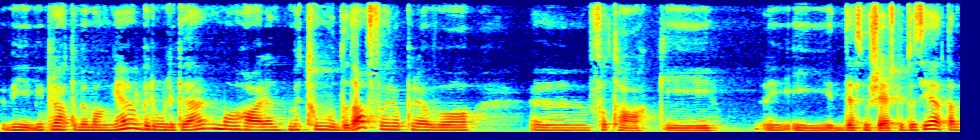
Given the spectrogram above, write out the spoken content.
vi, vi, prater med mange og beroliger dem og har en metode da, for å prøve å uh, få tak i, i, det som skjer, skulle du si. At de,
